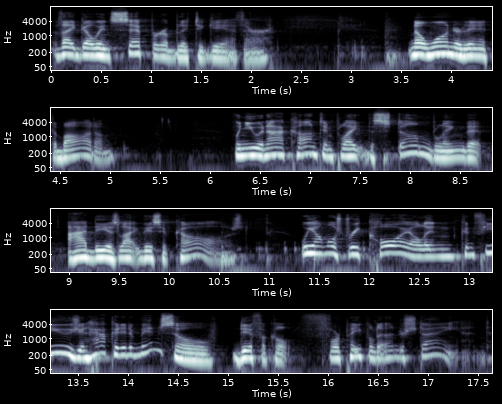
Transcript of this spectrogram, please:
they go inseparably together. No wonder then at the bottom, when you and I contemplate the stumbling that ideas like this have caused, we almost recoil in confusion. How could it have been so difficult for people to understand?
